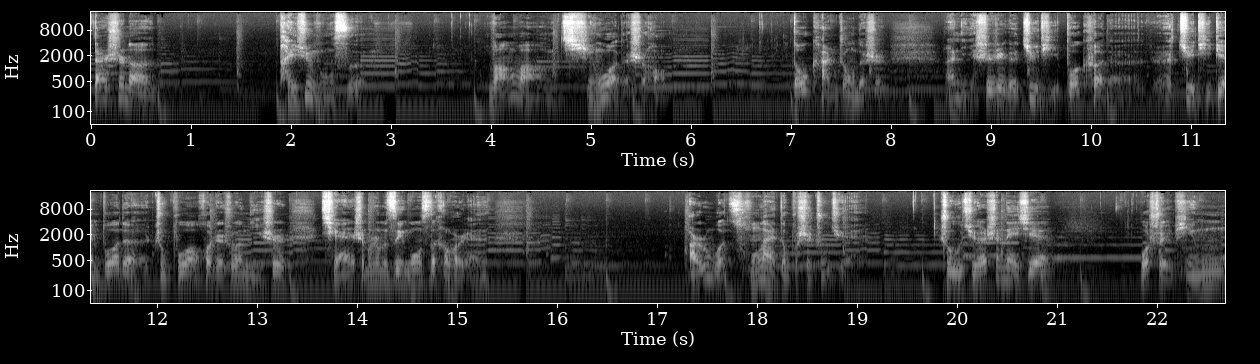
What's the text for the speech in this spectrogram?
但是呢，培训公司往往请我的时候，都看重的是，啊，你是这个具体播客的，呃，具体电波的主播，或者说你是前什么什么咨询公司的合伙人，而我从来都不是主角，主角是那些。我水平，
